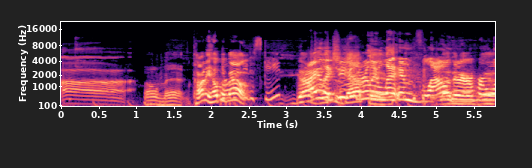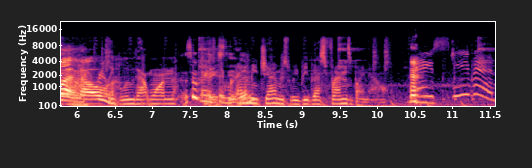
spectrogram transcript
Uh, Oh man, Connie, help him out. to skate? You gotta Right? Like bridge the she just really there. let him flounder Letting him- for yeah. what? I really blew that one. That's okay, Bet if they were enemy gems, we'd be best friends by now. Hey, Steven!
